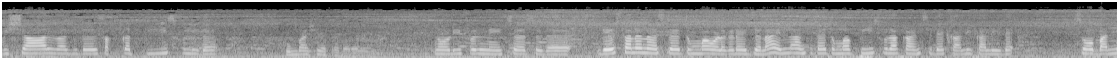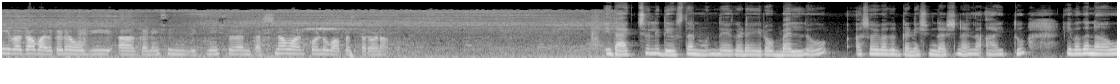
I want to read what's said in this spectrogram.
ವಿಶಾಲವಾಗಿದೆ ಸಖತ್ ಪೀಸ್ಫುಲ್ ಇದೆ. ತುಂಬ ಹತ್ರ ನೋಡಿ ಫುಲ್ ನೇಚರ್ಸ್ ಇದೆ. ದೇವಸ್ಥಾನನೂ ಅಷ್ಟೇ ತುಂಬ ಒಳಗಡೆ ಜನ ಇಲ್ಲ ಅನ್ಸುತ್ತೆ ತುಂಬ ಪೀಸ್ಫುಲ್ಲಾಗಿ ಕಾಣಿಸಿದೆ ಖಾಲಿ ಖಾಲಿ ಇದೆ. ಸೊ ಬನ್ನಿ ಇವಾಗ ಒಳಗಡೆ ಹೋಗಿ ಗಣೇಶನ ವಿಘ್ನೇಶ್ವರನ ದರ್ಶನ ಮಾಡಿಕೊಂಡು ವಾಪಸ್ ಬರೋಣ. ಇದು ಆ್ಯಕ್ಚುಲಿ ದೇವಸ್ಥಾನ ಮುಂದೆಗಡೆ ಇರೋ ಬೆಲ್ಲು. ಸೊ ಇವಾಗ ಗಣೇಶನ ದರ್ಶನ ಎಲ್ಲ ಆಯಿತು. ಇವಾಗ ನಾವು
